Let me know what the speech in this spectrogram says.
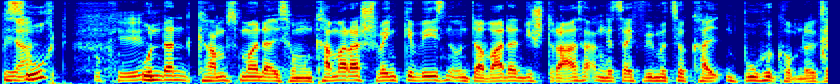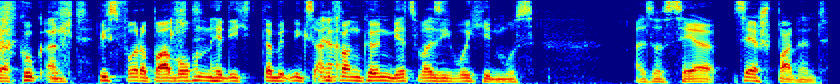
besucht. Ja, okay. Und dann kam es mal, da ist so ein Kameraschwenk gewesen und da war dann die Straße angezeigt, wie man zur kalten Buche kommt. Da habe ich gesagt, guck an, bis vor ein paar Echt? Wochen hätte ich damit nichts ja. anfangen können, jetzt weiß ich, wo ich hin muss. Also sehr, sehr spannend.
